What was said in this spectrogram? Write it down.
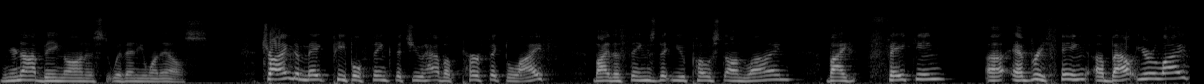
and you're not being honest with anyone else. Trying to make people think that you have a perfect life by the things that you post online, by faking uh, everything about your life,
